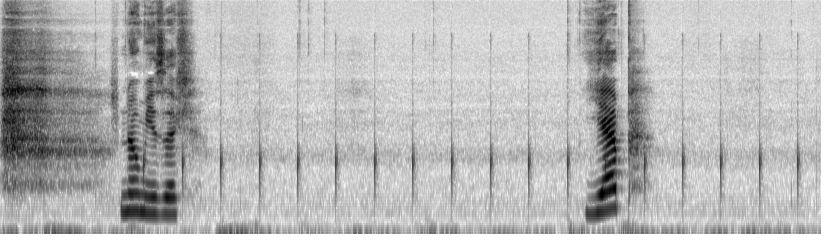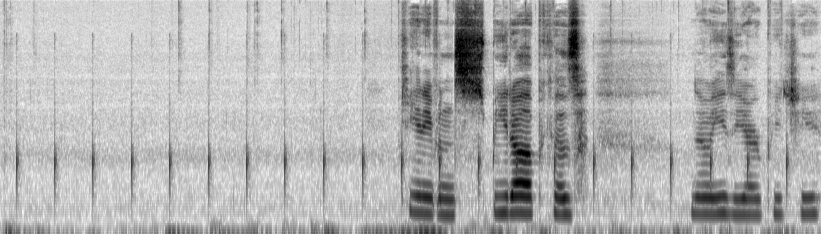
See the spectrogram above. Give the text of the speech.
no music. Yep. Can't even speed up because no EasyRPG.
